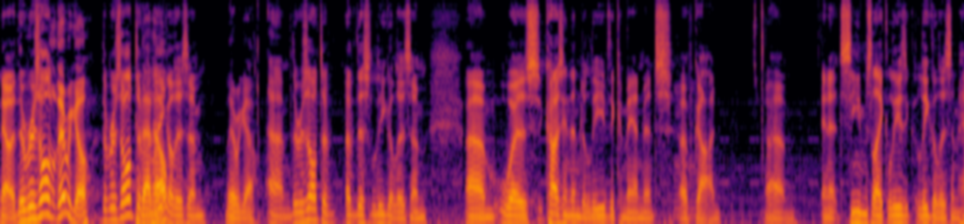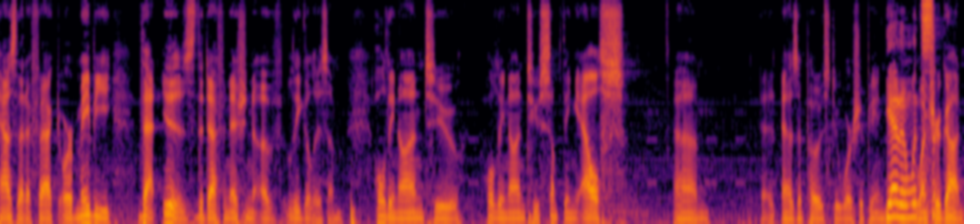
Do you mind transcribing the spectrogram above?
No, the result Oh, there we go. the result of That help? legalism. There we go. Um, the result of, of this legalism um, was causing them to leave the commandments of God. Um, and it seems like legalism has that effect, or maybe that is the definition of legalism, holding on to holding on to something else, um, as opposed to worshiping Yeah, and when one true God.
